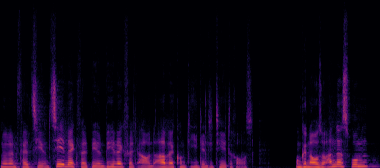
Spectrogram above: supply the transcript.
Nur dann fällt C und C weg, fällt B und B weg, fällt A und A weg, kommt die Identität raus. Und genauso andersrum.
